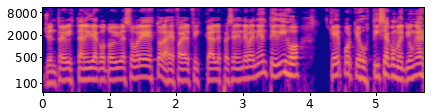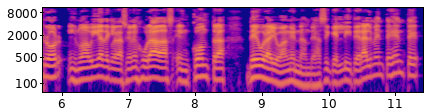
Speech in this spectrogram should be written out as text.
Yo entrevisté a Nidia Cotovive sobre esto, la jefa del fiscal especial independiente, y dijo que porque justicia cometió un error y no había declaraciones juradas en contra de Urayoan Hernández. Así que literalmente, gente,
